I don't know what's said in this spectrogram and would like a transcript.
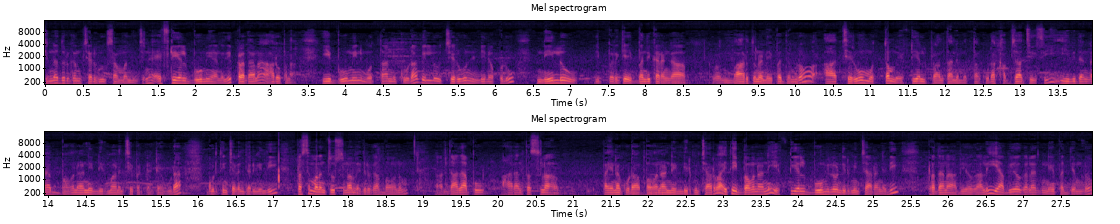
చిన్నదుర్గం చెరువుకు సంబంధించిన ఎఫ్టీఎల్ భూమి అనేది ప్రధాన ఆరోపణ. ఈ భూమిని మొత్తాన్ని కూడా వీళ్ళు చెరువు నిండినప్పుడు నీళ్ళు ఇప్పటికే ఇబ్బందికరంగా మారుతున్న నేపథ్యంలో ఆ చెరువు మొత్తం ఎఫ్టిఎల్ ప్రాంతాన్ని మొత్తం కూడా కబ్జా చేసి ఈ విధంగా భవనాన్ని నిర్మాణం చేపట్టినట్టుగా కూడా గుర్తించడం జరిగింది. ప్రస్తుతం మనం చూస్తున్నాం ఎదురుగా భవనం. దాదాపు ఆరు అంతస్తుల పైన కూడా భవనాన్ని నిర్మించారు. అయితే ఈ భవనాన్ని ఎఫ్టీఎల్ భూమిలో నిర్మించారనేది ప్రధాన అభియోగాలు. ఈ అభియోగాల నేపథ్యంలో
